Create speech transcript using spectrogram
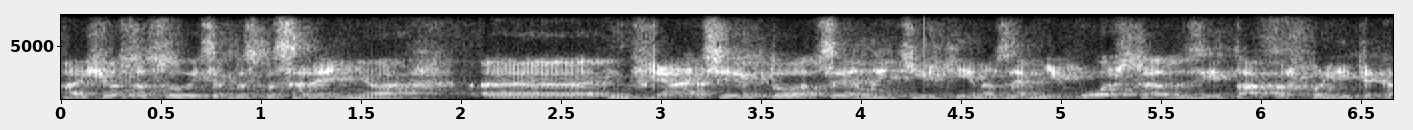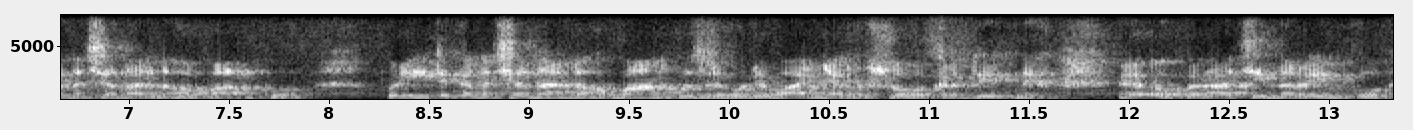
А що стосується безпосередньо е, інфляції, то це не тільки іноземні кошти, а також політика національного банку. Політика національного банку з регулювання грошово-кредитних е, операцій на ринку,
